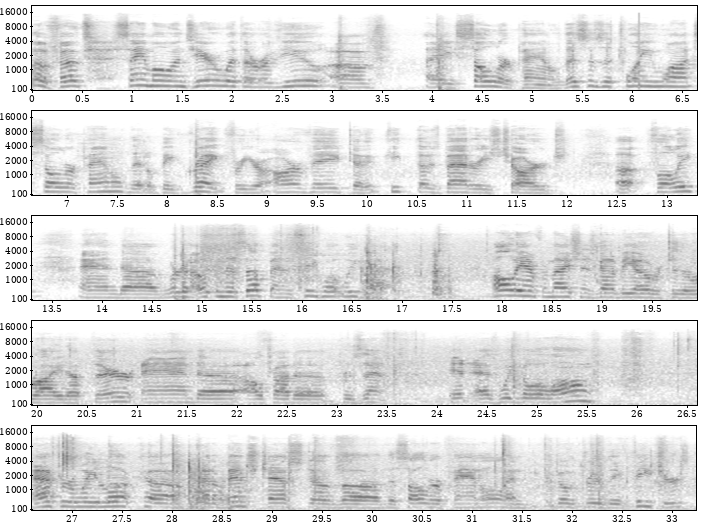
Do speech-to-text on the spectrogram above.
Hello folks, Sam Owens here with a review of a solar panel. This is a 20 watt solar panel that'll be great for your RV to keep those batteries charged up fully. And uh, we're going to open this up and see what we got. All the information is going to be over to the right up there and uh, I'll try to present it as we go along. After we look uh, at a bench test of uh, the solar panel and go through the features,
